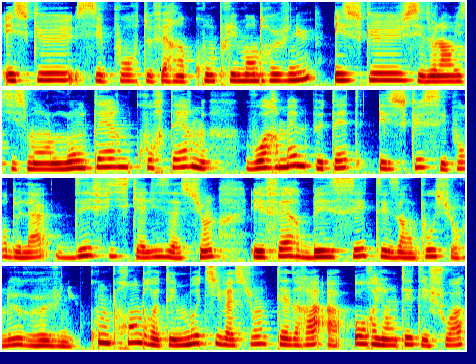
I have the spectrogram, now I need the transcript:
Est-ce que c'est pour te faire un complément de revenu? Est-ce que c'est de l'investissement long terme, court terme? Voire même peut-être est-ce que c'est pour de la défiscalisation et faire baisser tes impôts sur le revenu? Comprendre tes motivations t'aidera à orienter tes choix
